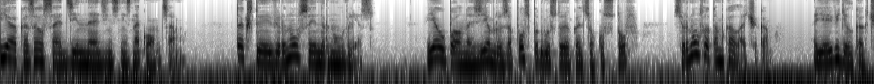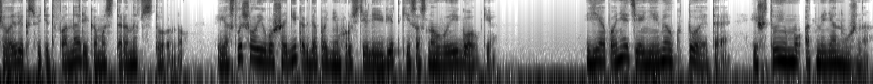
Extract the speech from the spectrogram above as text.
я оказался один на один с незнакомцем. Так что я вернулся и нырнул в лес. Я упал на землю, заполз под густое кольцо кустов, свернулся там калачиком. Я видел, как человек светит фонариком из стороны в сторону. Я слышал его шаги, когда под ним хрустели ветки и сосновые иголки. Я понятия не имел, кто это и что ему от меня нужно.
